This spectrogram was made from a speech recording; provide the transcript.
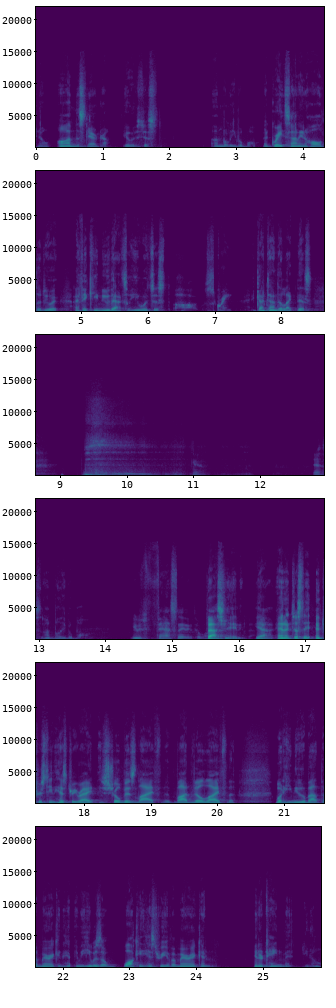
you know, on the snare drum. It was just unbelievable. A great sounding hall to do it. I think he knew that, so he was just, oh, it was great. It got down to like this. Yeah. It's unbelievable. He was fascinating to watch. Fascinating. Yeah. And it, just an interesting history, right? His showbiz life, the vaudeville life, the, what he knew about the American. I mean, he was a walking history of American entertainment, you know,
